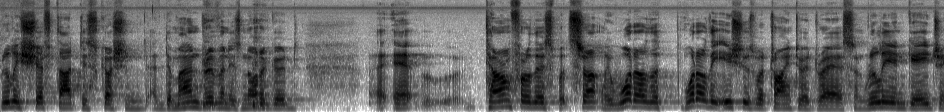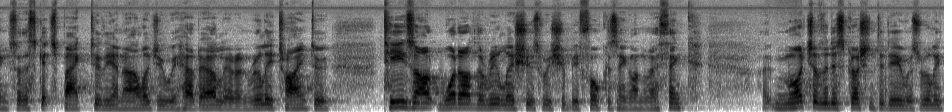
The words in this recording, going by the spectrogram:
really shift that discussion. Demand-driven is not a good uh, term for this, but certainly what are, the, what are the issues we're trying to address and really engaging. So this gets back to the analogy we had earlier and really trying to tease out what are the real issues we should be focusing on. And I think much of the discussion today was really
